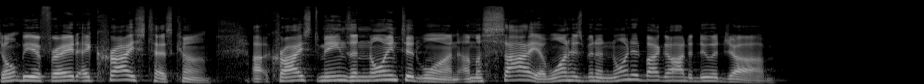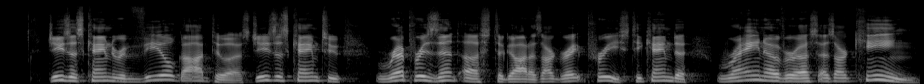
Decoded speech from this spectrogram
Don't be afraid, a Christ has come. Uh, Christ means anointed one, a Messiah, one who's been anointed by God to do a job. Jesus came to reveal God to us. Jesus came to represent us to God as our great priest. He came to reign over us as our king.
